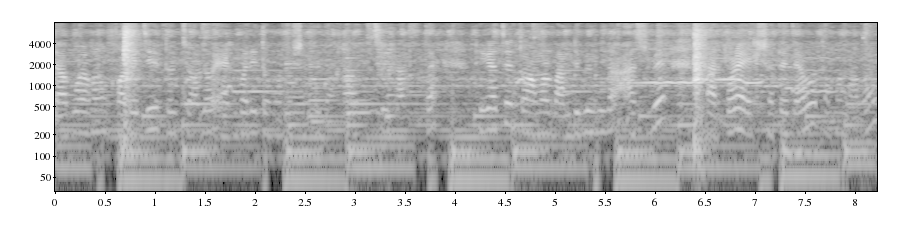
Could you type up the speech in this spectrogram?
যাব এখন কলেজে তো চলো, একবারই তোমাদের সাথে দেখা হচ্ছে রাস্তায়, ঠিক আছে? তো আমার বান্ধবীগুলো আসবে, তারপরে একসাথে যাব, তখন আবার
